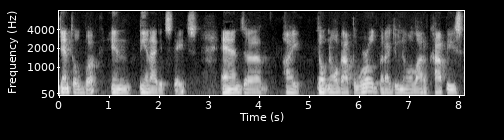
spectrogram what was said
dental book in the United States. And uh, I don't know about the world, but I do know a lot of copies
